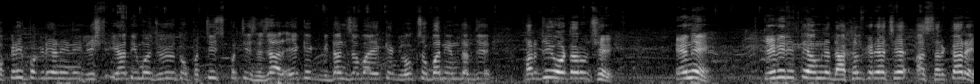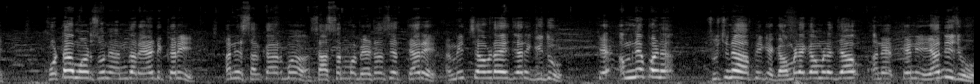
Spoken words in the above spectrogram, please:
પકડી પકડી અને એની લિસ્ટ યાદીમાં જોયું તો પચીસ પચીસ હજાર, એક એક વિધાનસભા, એક એક લોકસભાની અંદર જે ફરજી વોટરો છે, એને કેવી રીતે અમને દાખલ કર્યા છે, આ સરકારે ખોટા માણસોને અંદર એડ કરી અને સરકારમાં શાસનમાં બેઠા છે, ત્યારે અમિત ચાવડાએ જ્યારે કીધું કે અમને પણ સૂચના આપી કે ગામડે ગામડે જાઓ અને તેની યાદી જુઓ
